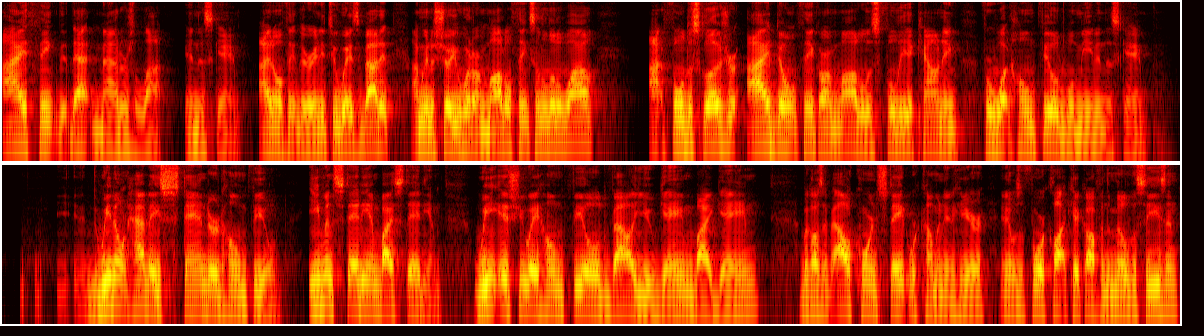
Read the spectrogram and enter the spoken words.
I think that that matters a lot in this game. I don't think there are any two ways about it. I'm going to show you what our model thinks in a little while. Uh, full disclosure, I don't think our model is fully accounting for what home field will mean in this game we don't have a standard home field, even stadium by stadium. We issue a home field value game by game because if Alcorn State were coming in here and it was a four o'clock kickoff in the middle of the season,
